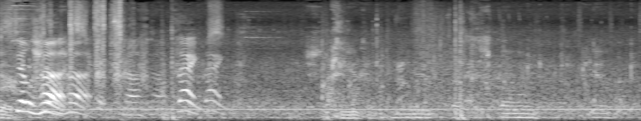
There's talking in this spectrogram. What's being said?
go. Still hurts. but, uh, Thanks. Just use it. Use that spawn. Kill. I can get away before it C4 or-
